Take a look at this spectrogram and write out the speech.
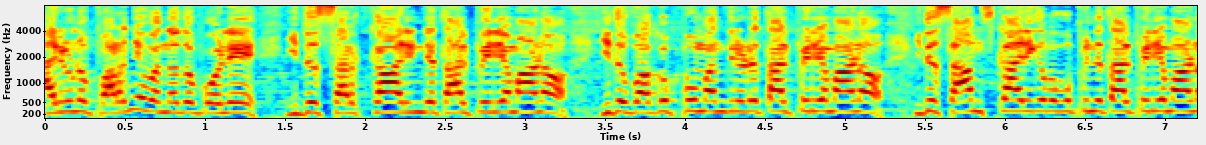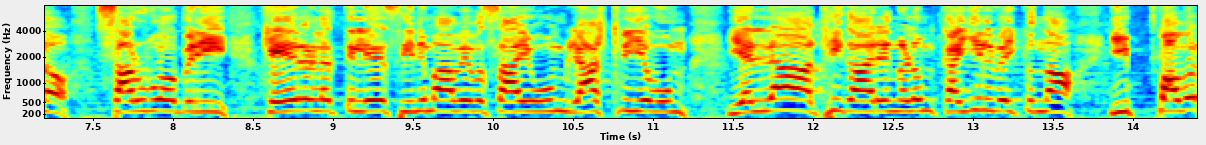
അരുണ് പറഞ്ഞു വന്നതുപോലെ ഇത് സർക്കാരിന്റെ താല്പര്യമാണ്. ഇത് വകുപ്പ് മന്ത്രിയുടെ താല്പര്യമാണ്. ഇത് സാംസ്കാരിക വകുപ്പിന്റെ താല്പര്യമാണ്. സർവോപരി കേരളത്തിലെ സിനിമാ വ്യവസായവും രാഷ്ട്രീയവും എല്ലാ അധികാരങ്ങളും കയ്യിൽ വയ്ക്കുന്ന ഈ പവർ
